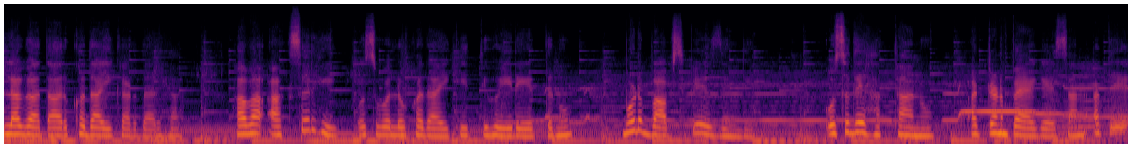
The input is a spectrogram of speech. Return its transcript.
ਲਗਾਤਾਰ ਖੁਦਾਈ ਕਰਦਾ ਰਿਹਾ। ਹਵਾ ਅਕਸਰ ਹੀ ਉਸ ਵੱਲੋਂ ਖੁਦਾਈ ਕੀਤੀ ਹੋਈ ਰੇਤ ਨੂੰ ਮੁੜ ਵਾਪਸ ਭੇਜ ਦਿੰਦੀ। ਉਸ ਦੇ ਹੱਥਾਂ ਨੂੰ ਅਟਣ ਪੈ ਗਏ ਸਨ ਅਤੇ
